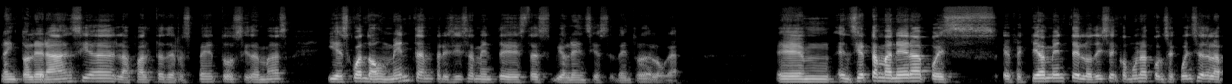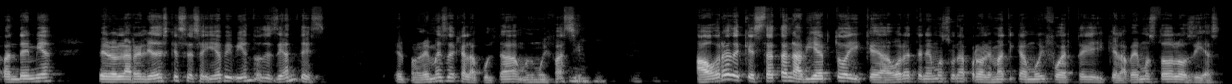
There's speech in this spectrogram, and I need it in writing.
la intolerancia, la falta de respetos y demás, y es cuando aumentan precisamente estas violencias dentro del hogar. Em, en cierta manera, pues efectivamente lo dicen como una consecuencia de la pandemia, pero la realidad es que se seguía viviendo desde antes. El problema es de que la ocultábamos muy fácil. Ahora de que está tan abierto y que ahora tenemos una problemática muy fuerte y que la vemos todos los días,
